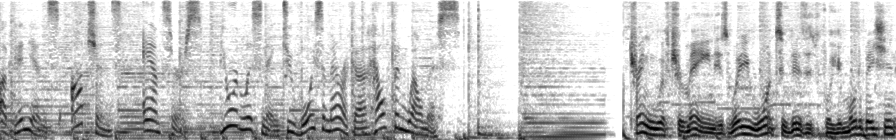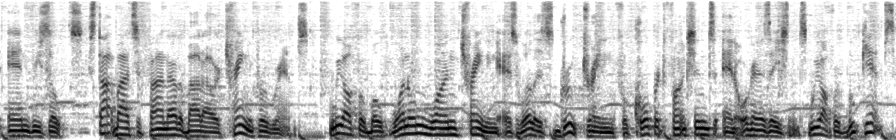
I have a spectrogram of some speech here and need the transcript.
Opinions, options, answers. You're listening to Voice America Health and Wellness. Training with Tremaine is where you want to visit for your motivation and results. Stop by to find out about our training programs. We offer both one on one training as well as group training for corporate functions and organizations. We offer boot camps,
